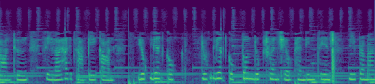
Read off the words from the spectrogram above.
ก่อนถึง 453 ปีก่อน ยุคเลียดกก ยุคเลียดกกต้นยุคชวนเฉียวแผ่นดินจีน มีประมาณ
